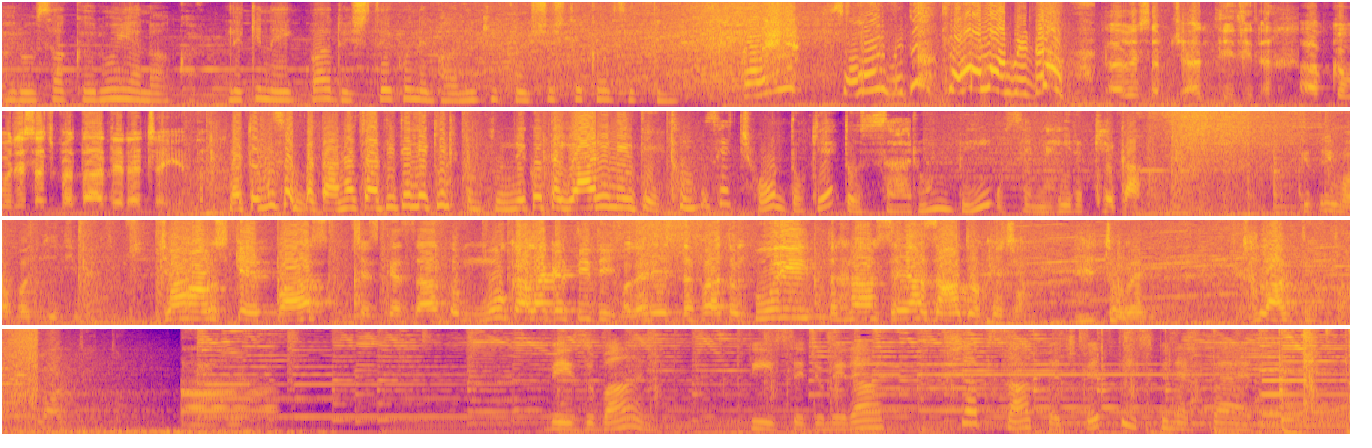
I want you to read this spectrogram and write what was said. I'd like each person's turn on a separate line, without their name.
भरोसा करूँ या ना करूँ लेकिन एक बार रिश्ते को निभाने की कोशिश तो कर सकती हूँ।
बेटा क्या हुआ बेटा?
मैं सब जानती थी ना। आपको मुझे सच बता देना चाहिए था।
मैं तुम्हें सब बताना चाहती थी लेकिन तुम सुनने को तैयार ही नहीं थे। तुम उसे छोड़ दोगे तो सारून भी उसे नहीं रखेगा।
कितनी मोहब्बत की थी मैं तुमसे। जहाँ उसके पास जिसके साथ तुम मुँह काला करती थी मगर इस दफ़ा तुम पूरी तरह से आज़ाद होके जाओ। मैं तुम्हें तलाक देता हूँ।
बेजुबान तीस से जुमेरात शब सात बजकर तीस मिनट पर।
